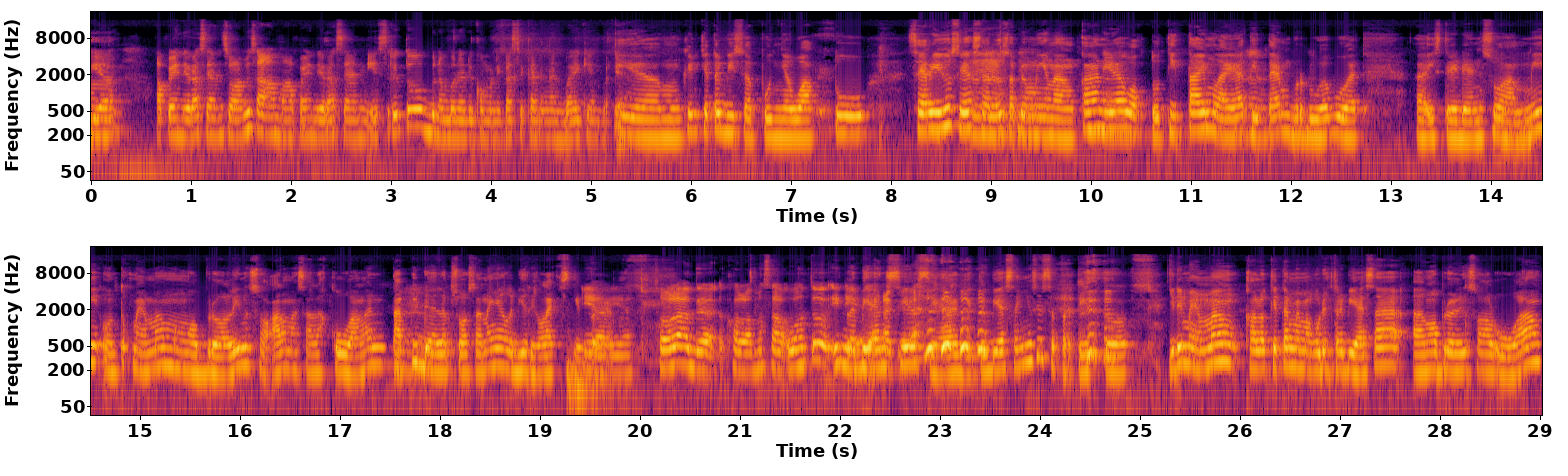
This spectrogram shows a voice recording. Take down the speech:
biar apa yang dirasain suami sama apa yang dirasain istri tuh benar-benar dikomunikasikan dengan baik ya mbak ya? Iya, mungkin kita bisa punya waktu serius ya, serius tapi menyenangkan ya, waktu tea time lah ya, tea time berdua buat eh, istri dan suami untuk memang mengobrolin soal masalah keuangan tapi dalam suasana yang lebih rileks gitu. iya iya. Soalnya agak kalau masalah uang tuh ini lebih ya, agak- anxious ya gitu. Biasanya sih seperti itu. Jadi memang kalau kita memang udah terbiasa uh, ngobrolin soal uang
